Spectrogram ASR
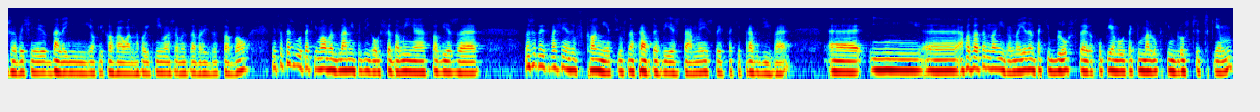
żeby się dalej nimi opiekowała, no bo ich nie możemy zabrać ze sobą. Więc to też był taki moment dla mnie takiego uświadomienia sobie, że no, że to jest właśnie już koniec, już naprawdę wyjeżdżamy, że to jest takie prawdziwe. E, I, e, a poza tym, no nie wiem, no jeden taki bluszcz, którego kupiłem, był takim malutkim bluszczyczkiem,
